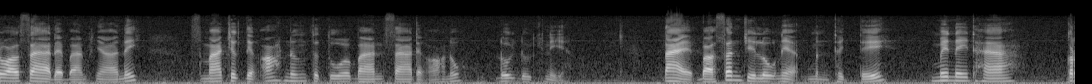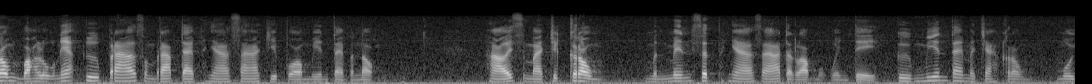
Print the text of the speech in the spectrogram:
រាល់សារដែលបានផ្ញើនេះសមាជិកទាំងអស់នឹងទទួលបានសារទាំងអស់នោះដូចដូចគ្នា តែបើសិនជាលោកអ្នកមិនធីកទេ មានន័យថាក្រុមរបស់លោកអ្នកគឺប្រើសម្រាប់តែផ្ញើសារជាព័ត៌មានតែប៉ុណ្ណោះហើយសមាជិកក្រុមមិនមានសិទ្ធិផ្ញើសារត្រឡប់មកវិញទេ គឺមានតែម្ចាស់ក្រុមមួយ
